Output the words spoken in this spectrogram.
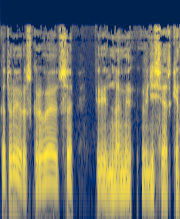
которые раскрываются перед нами в десятке.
